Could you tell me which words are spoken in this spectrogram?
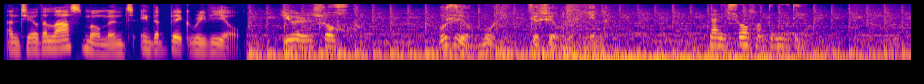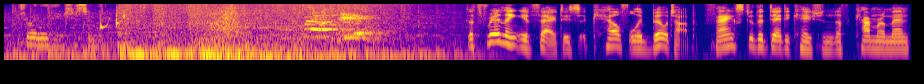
until the last moment in the big reveal. 一个人说谎，不是有目的就是有原因的。那你说谎的目的是为了掩饰什么？不要停！The thrilling effect is carefully built up thanks to the dedication of cameraman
